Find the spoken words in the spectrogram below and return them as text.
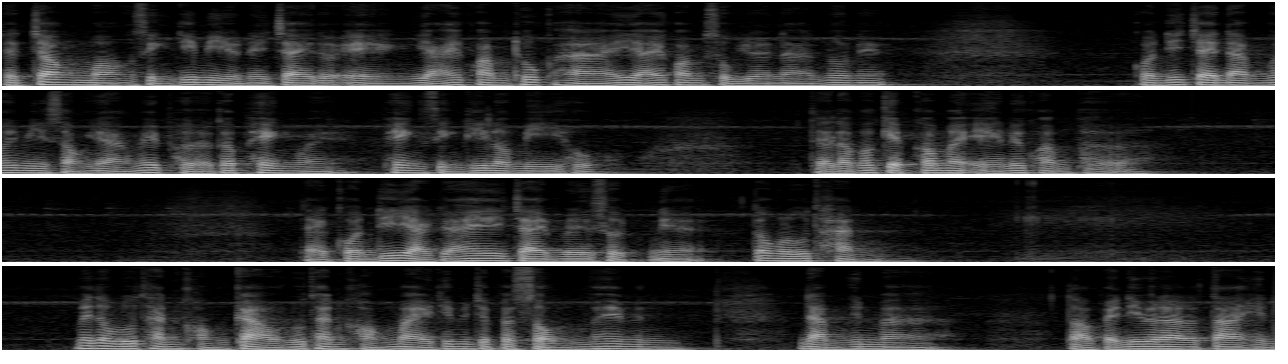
จะจ้องมองสิ่งที่มีอยู่ในใจตัวเอง อยากให้ความทุกข์หาย อยากให้ความสุขอยู่นานพวกนี้คนที่ใจดำก็มีสองอย่างไม่เผลอก็เพ่งไว้ เพ่งสิ่งที่เรามีอยู่แต่เราก็เก็บเข้ามาเองด้วยความเผลอแต่คนที่อยากจะให้ใจบริสุทธิ์เนี่ย ต้องรู้ทัน ไม่ต้องรู้ทันของเก่า รู้ทันของใหม่ที่มันจะผสมให้มันดำขึ้นมา ต่อไปนี้เวลาเราตาเห็น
